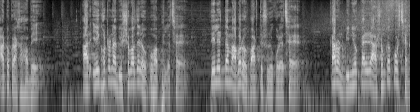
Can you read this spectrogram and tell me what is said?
আটক রাখা হবে। আর এই ঘটনা বিশ্ববাজারেও প্রভাব ফেলেছে। তেলের দাম আবারও বাড়তে শুরু করেছে। কারণ বিনিয়োগকারীরা আশঙ্কা করছেন,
